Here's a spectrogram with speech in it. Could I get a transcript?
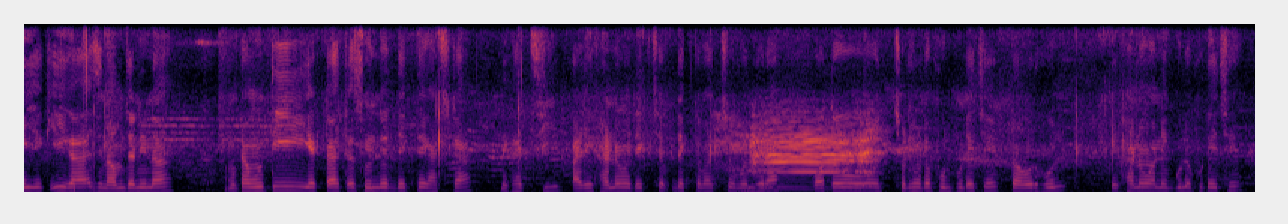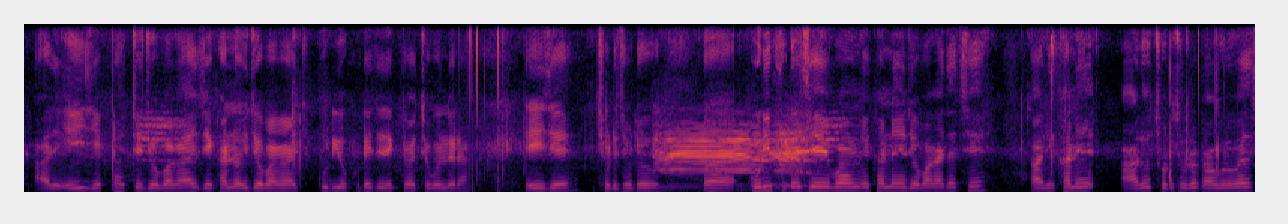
এই যে কী গাছ, নাম জানি না। মোটামুটি একটা একটা সুন্দর দেখতে গাছটা দেখাচ্ছি। আর এখানেও দেখছে, দেখতে পাচ্ছ বন্ধুরা, কত ছোট ছোট ফুল ফুটেছে, টগর ফুল। এখানেও অনেকগুলো ফুটেছে। আর এই যে একটা হচ্ছে জবা গাছ, এখানেও জবা গাছ কুড়িও ফুটেছে, দেখতে পাচ্ছ বন্ধুরা। এই যে ছোট ছোট কুড়ি ফুটেছে এবং এখানে জবা গাছ আছে। আর এখানে আরও ছোট ছোট টগর গাছ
